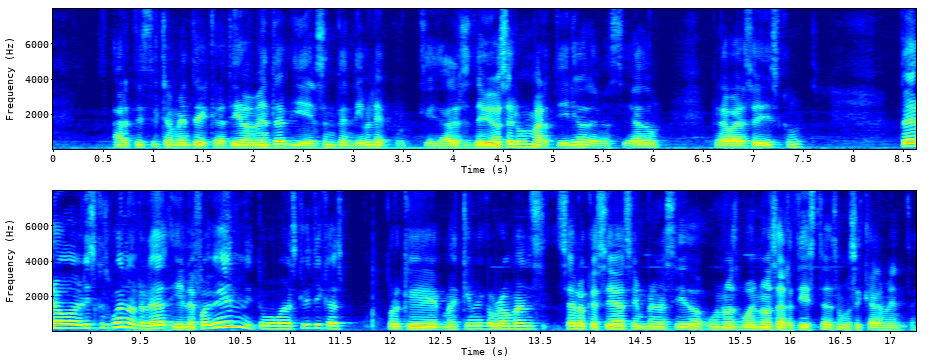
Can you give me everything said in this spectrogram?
artísticamente y creativamente y es entendible porque debió ser un martirio demasiado grabar ese disco. Pero el disco es bueno en realidad y le fue bien y tuvo buenas críticas, porque My Chemical Romance, sea lo que sea, siempre han sido unos buenos artistas musicalmente.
